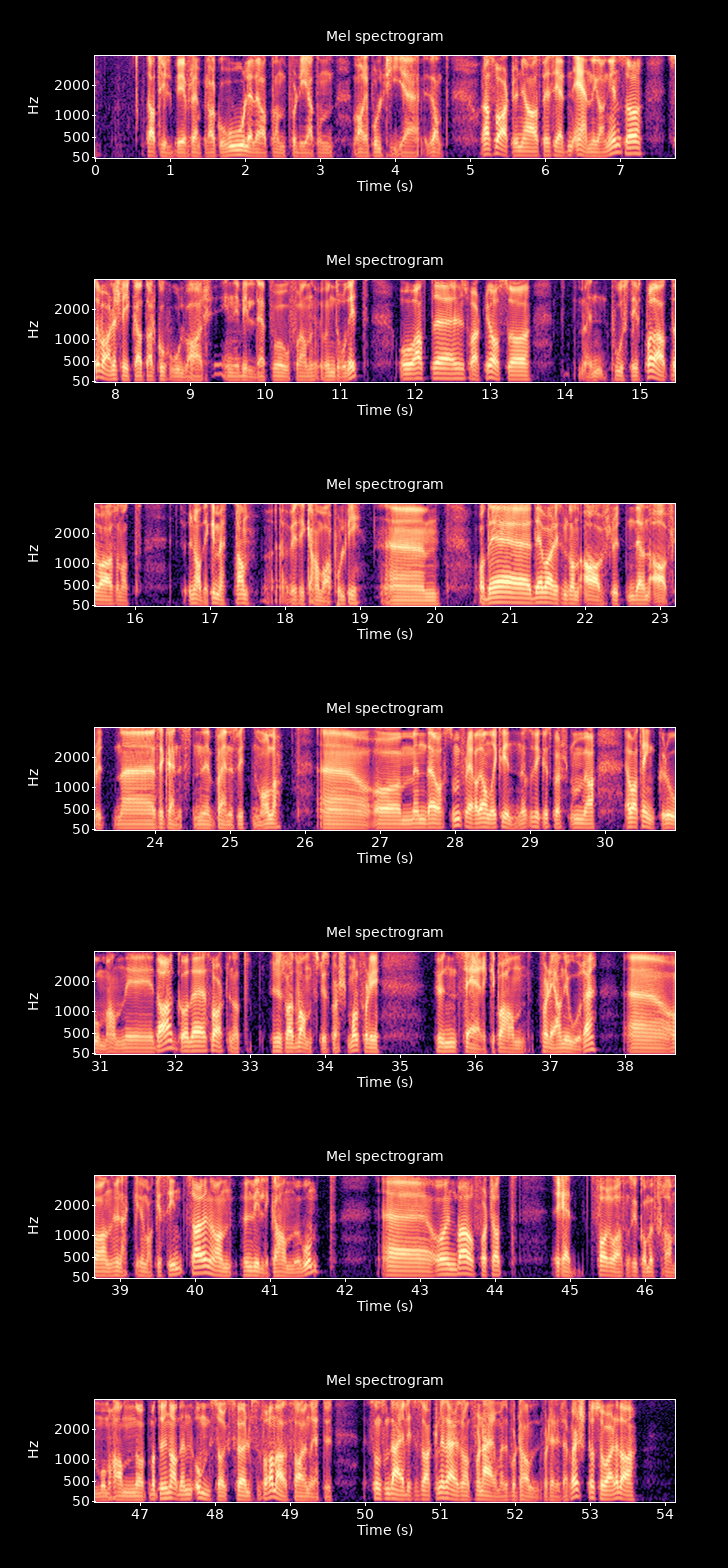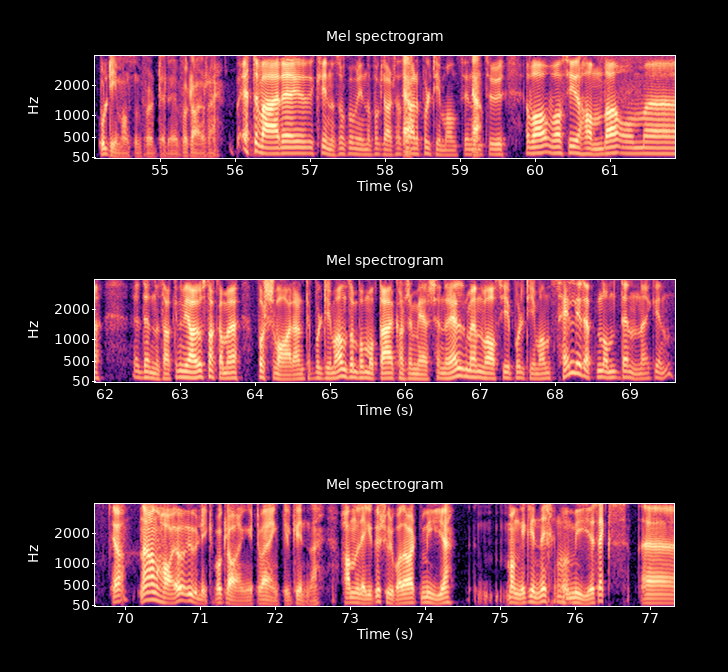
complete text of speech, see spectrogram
da tilby f.eks. alkohol, eller at han, fordi at han var i politiet. Og Da svarte hun ja, spesielt den ene gangen, så, så var det slik at alkohol var inne i bildet på hvorfor han, hun dro dit. Og at uh, hun svarte jo også positivt på da, at det var sånn at hun hadde ikke møtt han eh, hvis ikke han var politi. Um, og det, det, var liksom sånn avsluttende, den avsluttende sekvensen på hennes vitnemål. da. Uh, og, men det er også flere av de andre kvinnene som fikk en spørsmål om ja, hva tenker du om han i dag, og det svarte hun at hun syntes var et vanskelig spørsmål, fordi hun ser ikke på han for det han gjorde. Uh, og han, hun, ikke, hun, var ikke sint, sa hun, og han, hun ville ikke ha noe vondt. Uh, og hun var fortsatt redd for hva som skulle komme fram om han. Og måte Hun hadde en omsorgsfølelse for han, da, sa hun rett ut. Sånn som det er i disse sakene, så er det sånn at fornærmede forteller seg først, og så er det da politimannen som forklarer seg. Etter hver eh, kvinne som kommer inn og forklarer seg, så Ja. er det politimannen sin Ja. tur. Hva, hva sier han da om uh, denne saken? Vi har jo snakka med forsvareren til politimannen, som på en måte er kanskje mer generell, men hva sier politimannen selv i retten om denne kvinnen? Ja, Nei, Han har jo ulike forklaringer til hver enkelt kvinne. Han legger ikke skjul på at det har vært mye, mange kvinner, og mye sex. Eh,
